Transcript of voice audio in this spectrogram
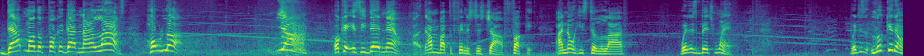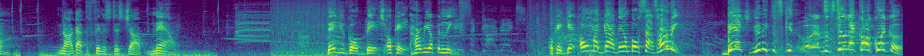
That motherfucker got nine lives. Hold up. Yeah. Okay, is he dead now? I'm about to finish this job. Fuck it. I know he's still alive. Where this bitch went? Where does look at him? No, I got to finish this job now. There you go, bitch. Okay, hurry up and leave. Okay, get. Oh my God, they on both sides. Hurry, bitch. You need to steal that car quicker.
